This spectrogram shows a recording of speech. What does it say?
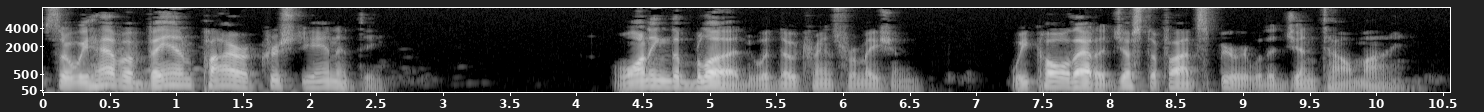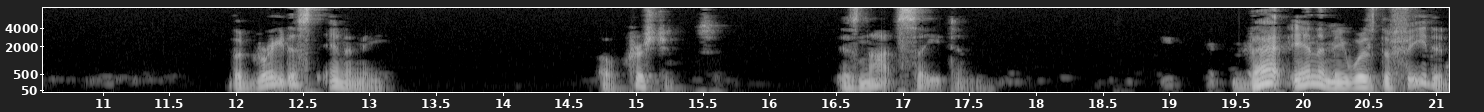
so we have a vampire Christianity wanting the blood with no transformation. We call that a justified spirit with a Gentile mind. The greatest enemy of Christians is not Satan. That enemy was defeated.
